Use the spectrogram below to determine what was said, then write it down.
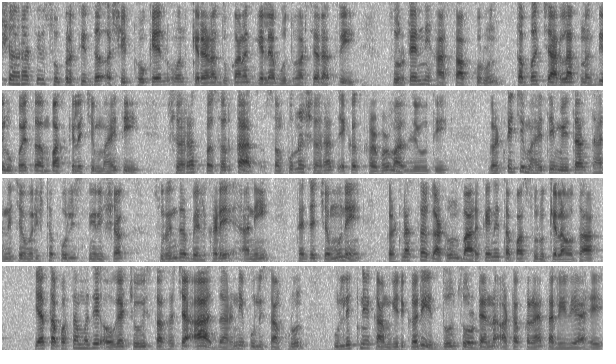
शहरातील सुप्रसिद्ध अशी ठोकेन व किराणा दुकानात गेल्या बुधवारच्या रात्री चोरट्यांनी हा साफ करून तब्बल चार लाख नगदी रुपये तंपास केल्याची माहिती शहरात पसरताच संपूर्ण शहरात एकच खळबळ माजली होती. घटनेची माहिती मिळताच धारणीचे वरिष्ठ पोलीस निरीक्षक सुरेंद्र बेलखडे आणि त्यांचे चमूने घटनास्थळ गाठून बारकाईने तपास सुरू केला होता. या तपासामध्ये अवघ्या चोवीस तासाच्या आत धारणी पोलिसांकडून उल्लेखनीय कामगिरी करीत दोन चोरट्यांना अटक करण्यात आलेली आहे.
